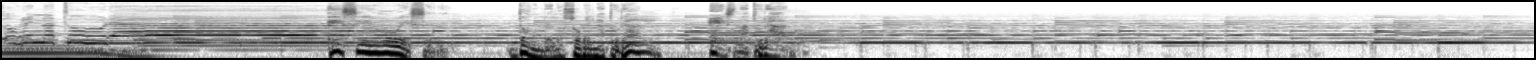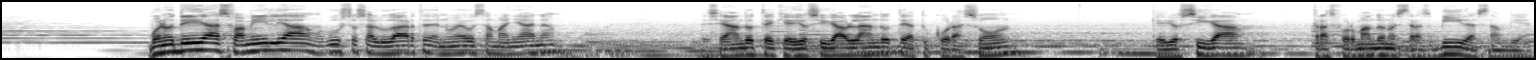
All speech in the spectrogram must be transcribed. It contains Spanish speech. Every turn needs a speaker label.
Speaker 1: sobrenatural.
Speaker 2: SOS, donde lo sobrenatural es natural.
Speaker 3: Buenos días familia, un gusto saludarte de nuevo esta mañana, deseándote que Dios siga hablándote a tu corazón, que Dios siga transformando nuestras vidas también.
